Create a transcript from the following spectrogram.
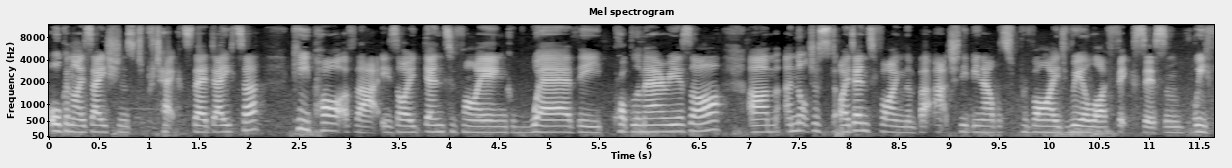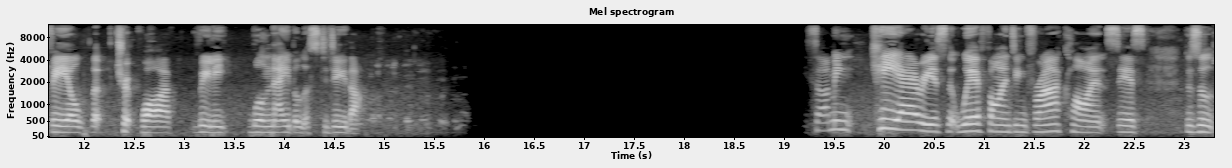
organisations to protect their data. Key part of that is identifying where the problem areas are um, and not just identifying them but actually being able to provide real life fixes and we feel that Tripwire really will enable us to do that. So, I mean, key areas that we're finding for our clients is there's a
